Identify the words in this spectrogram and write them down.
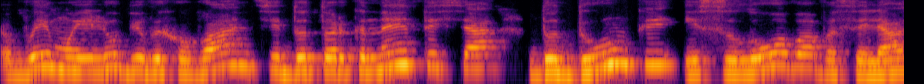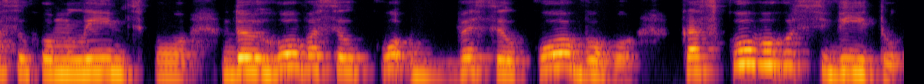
ви, мої любі вихованці, доторкнетеся до думки і слова Василя Сухомлинського, до його веселко... веселкового, казкового світу,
